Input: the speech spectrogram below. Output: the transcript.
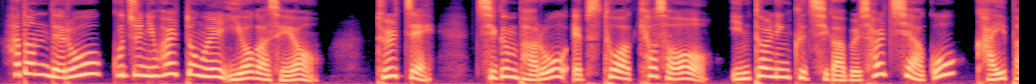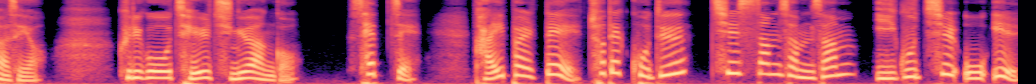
하던 대로 꾸준히 활동을 이어가세요. 둘째, 지금 바로 앱스토어 켜서 인터링크 지갑을 설치하고 가입하세요. 그리고 제일 중요한 거. 셋째, 가입할 때 초대 코드 7333-29751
